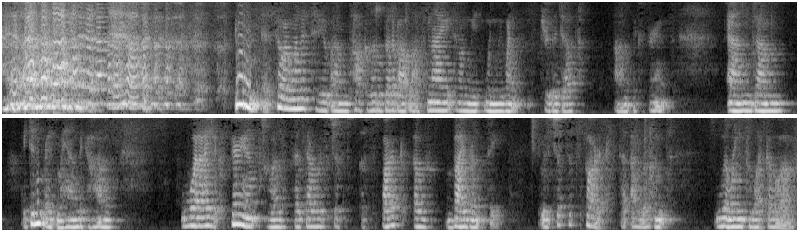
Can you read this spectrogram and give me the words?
so I wanted to um, talk a little bit about last night when we when we went through the death um, experience, and um, I didn't raise my hand because what I experienced was that there was just a spark of vibrancy. It was just a spark that I wasn't willing to let go of.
